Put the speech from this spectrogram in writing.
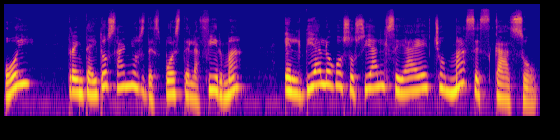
Hoy, 32 años después de la firma, el diálogo social se ha hecho más escaso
